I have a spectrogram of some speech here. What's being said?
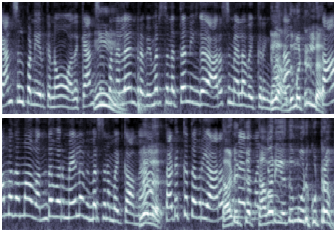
கேன்சல் பண்ணியிருக்கணும். அதை கேன்சல் பண்ணலன்ற விமர்சனத்தை நீங்க அரசு மேல வைக்கிறீங்க. அது மட்டும் இல்ல. தாமதமா வந்தவர் மேல விமர்சனம் வைக்காம தடுக்க தவறிய அரசு தடுக்க தவறியதும் ஒரு குற்றம்.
